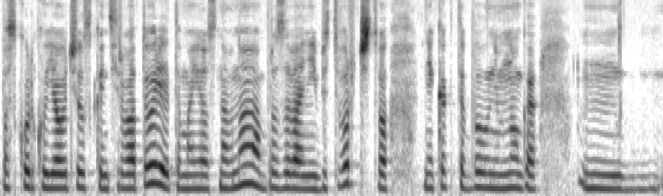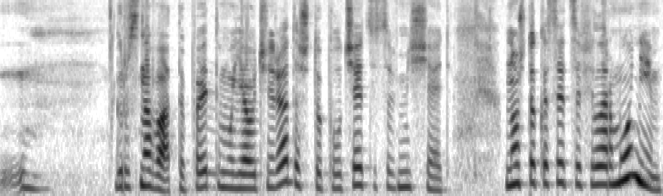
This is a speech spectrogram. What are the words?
поскольку я училась в консерватории, это мое основное образование, и без творчества мне как-то было немного грустновато, поэтому я очень рада, что получается совмещать. Но что касается филармонии,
